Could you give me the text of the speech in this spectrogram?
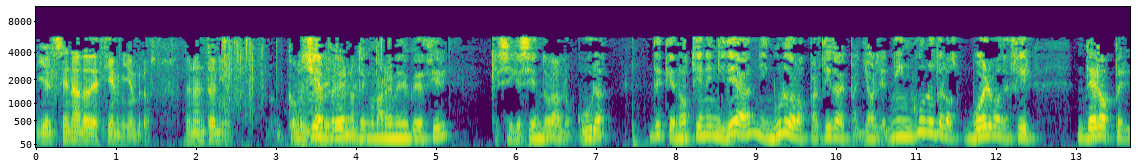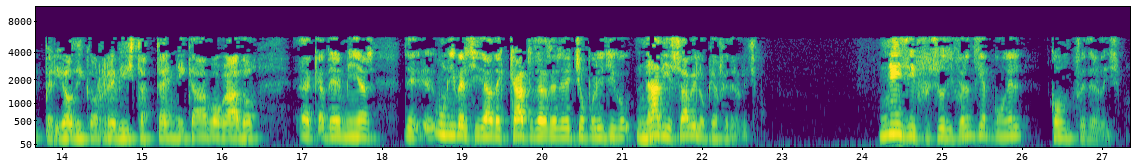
y el Senado de 100 miembros. Don Antonio. Como siempre, no tengo más remedio que decir que sigue siendo la locura de que no tienen idea ninguno de los partidos españoles, ninguno de los, vuelvo a decir, de los periódicos, revistas técnicas, abogados, academias, de universidades, cátedras de derecho político, nadie sabe lo que es federalismo. Ni su diferencia con el confederalismo.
